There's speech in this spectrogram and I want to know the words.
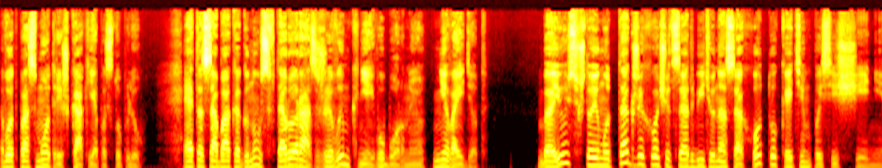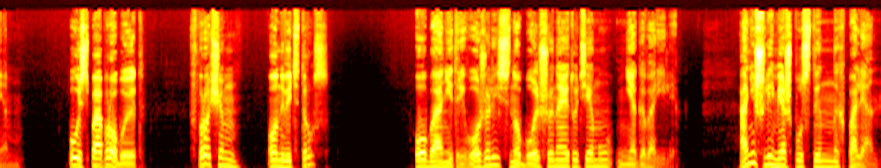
«Вот посмотришь, как я поступлю. Эта собака-гнус второй раз живым к ней в уборную не войдет. Боюсь, что ему также хочется отбить у нас охоту к этим посещениям. Пусть попробует. Впрочем, он ведь трус». Оба они тревожились, но больше на эту тему не говорили. Они шли меж пустынных полян.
